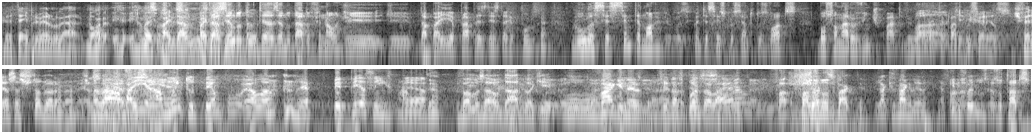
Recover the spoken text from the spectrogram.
PT em primeiro lugar. Bom, Agora, em, em relação Mas vai dar- vai dar Trazendo, tudo- trazendo o dado final de, de- da Bahia para a presidência da República, Lula 69,56% dos votos, Bolsonaro 24,44%. que diferença. diferença assustadora, né? Mas a Bahia, há muito tempo, ela é PT assim. É. É. Vamos ao dado aqui. O Wagner, não sei das quantas lá, era Fa- falando, Jacques Wagner. Jacques Wagner. Falando foi. dos resultados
